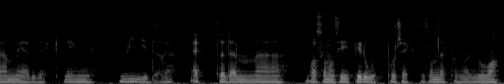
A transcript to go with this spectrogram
med medvirkning videre etter den, eh, hva skal man si, pilotprosjektet som dette jo var?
